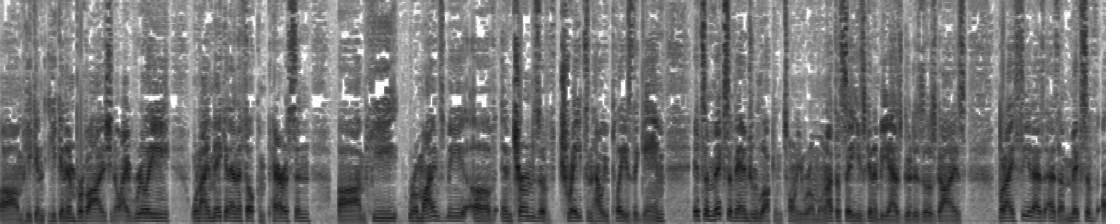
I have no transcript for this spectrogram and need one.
Um, he can he can improvise. You know, I really when I make an NFL comparison, um, he reminds me of in terms of traits and how he plays the game. It's a mix of Andrew Luck and Tony Romo. Not to say he's going to be as good as those guys, but I see it as as a mix of uh,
